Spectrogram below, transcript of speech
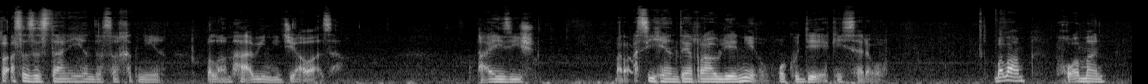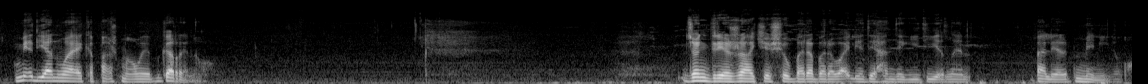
ڕاستە زستانی هێندە سەخت نییە، بەڵام هاوینی جیاوازە. پاییزیش بەڕاستی هێندەی ڕاو لێ نییە وەکوو دێیەکەی سەرەوە. بەڵام خۆ ئەمان ئومێدیان وایە کە پاش ماوەیە بگەڕێنەوە. جەنگ درێژە کێشێ و بەرە بەرەوای لێدێ هەندێکی دیڵێن با لێرە بمێنینەوە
